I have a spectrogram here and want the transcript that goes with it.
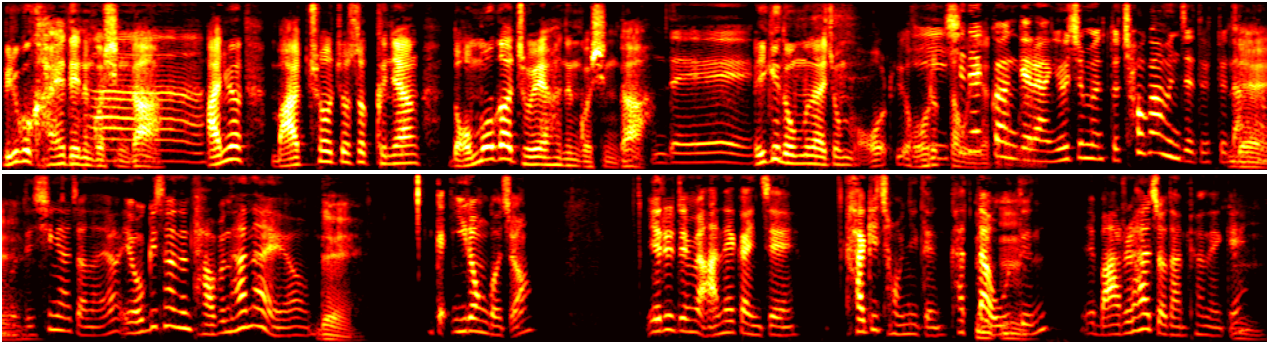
밀고 가야 되는 것인가? 아, 아니면 맞춰줘서 그냥 넘어가 줘야 하는 것인가? 네. 이게 너무나 좀 어, 어렵다고 이 시댁. 관계랑 요즘은 또 처가 문제들도 네. 남편분들이 심하잖아요. 여기서는 답은 하나예요. 네. 그러니까 이런 거죠. 예를 들면 아내가 이제 가기 전이든 갔다 음, 음. 오든 말을 하죠 남편에게. 음.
